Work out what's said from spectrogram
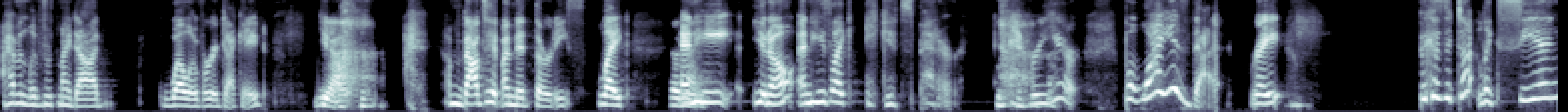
I haven't lived with my dad well over a decade. You Yeah. know, I'm about to hit my mid 30s. Like, So and nice. he, you know, and he's like, it gets better every year. But why is that? Right? Because it does, like seeing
